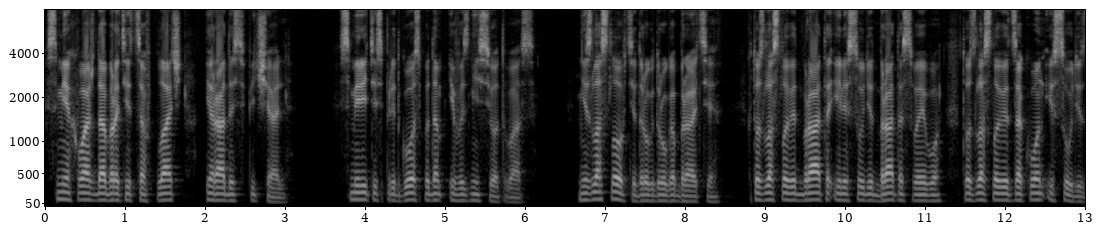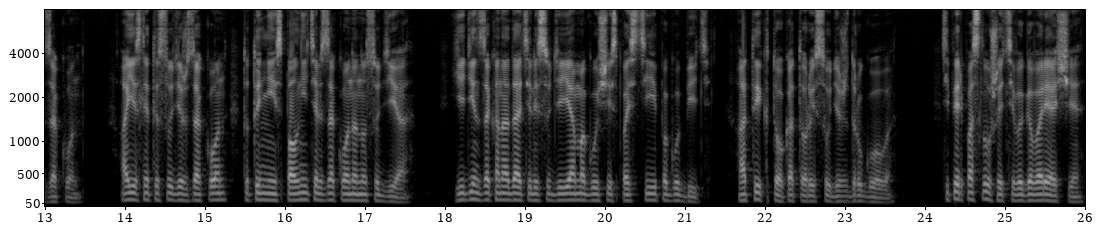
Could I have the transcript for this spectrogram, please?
Смех ваш да обратится в плач и радость в печаль. Смиритесь пред Господом и вознесет вас. Не злословьте друг друга, братья, кто злословит брата или судит брата своего, тот злословит закон и судит закон. А если ты судишь закон, то ты не исполнитель закона, но судья. Един законодатель и судья, могущий спасти и погубить. А ты кто, который судишь другого? Теперь послушайте, вы говорящие,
